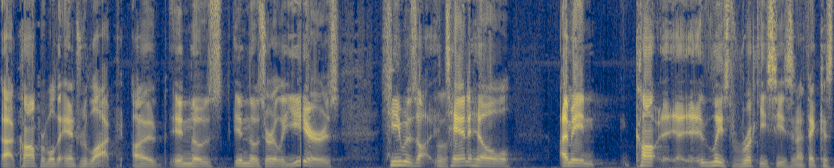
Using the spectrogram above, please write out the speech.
uh, comparable to Andrew Luck uh, in those in those early years. He was uh, Tannehill. I mean, com- at least rookie season, I think, because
